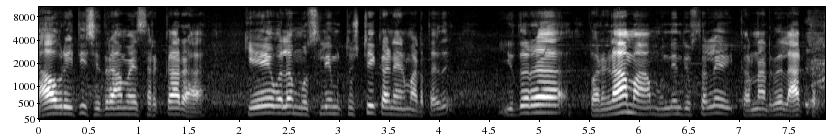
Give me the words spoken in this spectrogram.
ಯಾವ ರೀತಿ ಸಿದ್ದರಾಮಯ್ಯ ಸರ್ಕಾರ ಕೇವಲ ಮುಸ್ಲಿಂ ತುಷ್ಟೀಕರಣ ಏನು ಮಾಡ್ತಾಯಿದೆ ಇದರ ಪರಿಣಾಮ ಮುಂದಿನ ದಿವಸದಲ್ಲಿ ಕರ್ನಾಟಕದಲ್ಲಿ ಆಗ್ತದೆ.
